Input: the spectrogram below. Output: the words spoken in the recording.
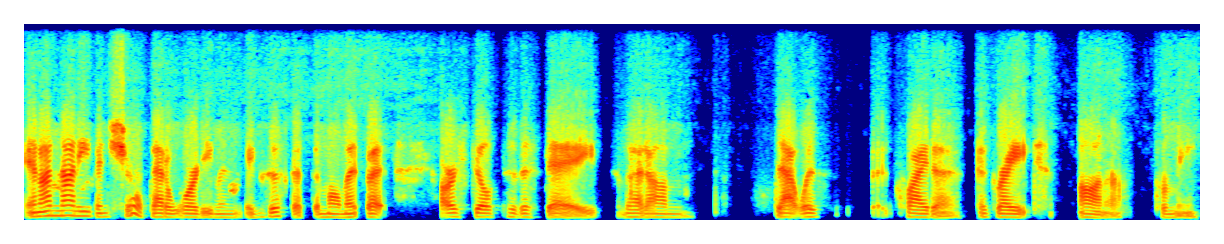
And i'm not even sure if that award even exists at the moment but are still to this day. But um that was quite a, a great honor for me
